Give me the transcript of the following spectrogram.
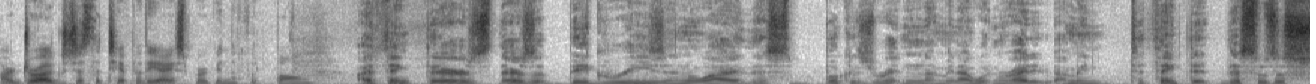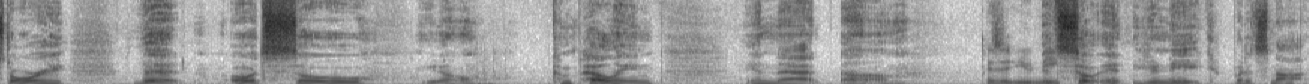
are drugs just the tip of the iceberg in the football? I think there's there's a big reason why this book is written. I mean, I wouldn't write it. I mean, to think that this was a story that oh, it's so you know compelling in that. Um, is it unique? It's so it, unique, but it's not.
